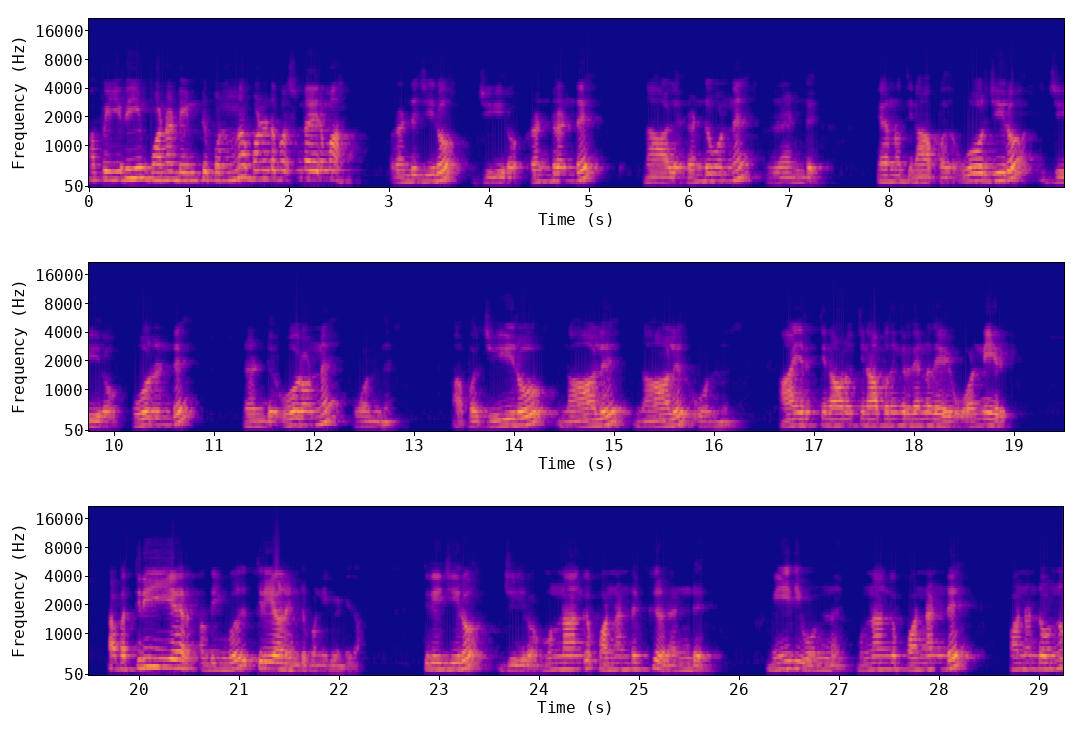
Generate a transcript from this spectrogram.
அப்போ இதையும் பன்னெண்டு இன்ட்டு பண்ணோம்னா பன்னெண்டு பர்சன்ட் ஆயிருமா? ரெண்டு ஜீரோ ஜீரோ. ரெண்டு ரெண்டு நாலு. ரெண்டு ஒன்று ரெண்டு. இரநூத்தி நாற்பது ஓர் ஜீரோ ஜீரோ. ஓர் ரெண்டு ரெண்டு. ஓர் ஒன்று ஒன்று அப்போ ஜீரோ நாலு நாலு ஒன்று ஆயிரத்தி நானூற்றி நாற்பதுங்கிறது என்னது? ஒன் இயர் அப்போ த்ரீ இயர் அப்படிங்கும்போது த்ரீ ஆள் இன்ட்டு பண்ணிக்க வேண்டியதான் த்ரீ ஜீரோ ஜீரோ. முன்னாங்கு பன்னெண்டுக்கு ரெண்டு. மீதி ஒன்று முன்னாங்கு பன்னெண்டு பன்னெண்டு ஒன்று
